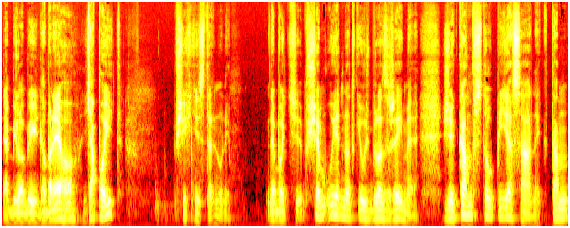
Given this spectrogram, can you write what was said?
Nebylo by dobrého zapojit? Všichni strnuli neboť všem u jednotky už bylo zřejmé, že kam vstoupí jasánek, tam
